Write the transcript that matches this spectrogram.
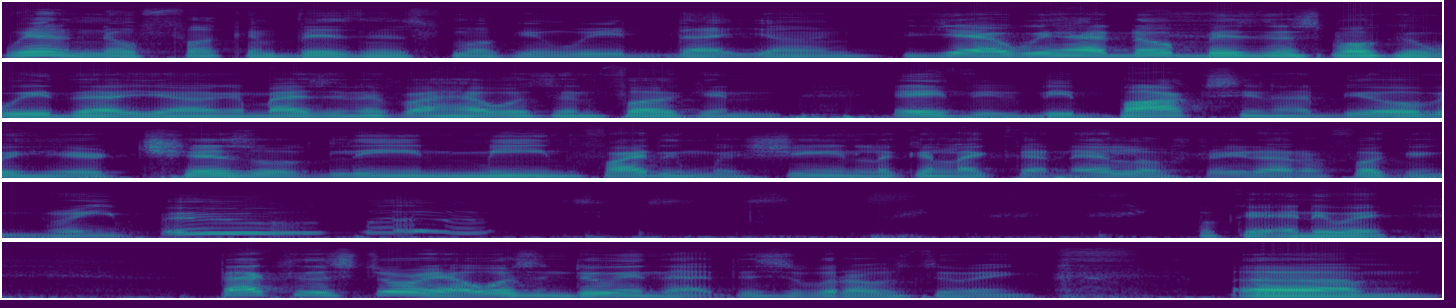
we had no fucking business smoking weed that young. Yeah, we had no business smoking weed that young. Imagine if I had was in fucking AVB boxing, I'd be over here chiseled, lean, mean, fighting machine, looking like Canelo straight out of fucking Green. Okay, anyway, back to the story. I wasn't doing that. This is what I was doing. Um,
